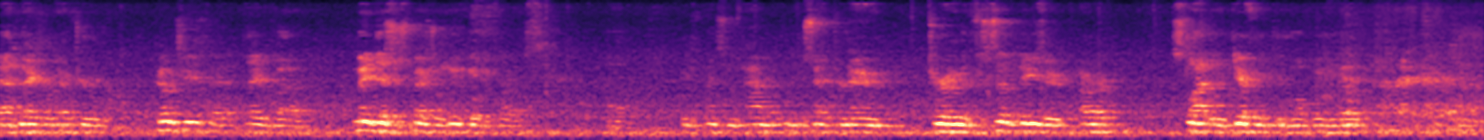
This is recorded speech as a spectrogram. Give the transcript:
Athletic director, coaches, that they've uh, made this a special weekend for us. Uh, We spent some time with them this afternoon, touring the facilities that are slightly different than what we had. Uh,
